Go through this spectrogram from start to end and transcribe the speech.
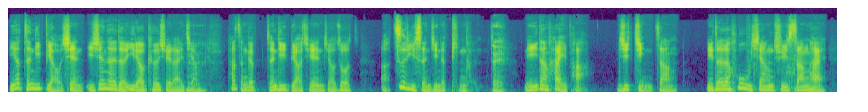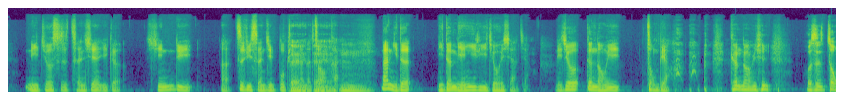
你要整体表现，以现在的医疗科学来讲。嗯它整个整体表现叫做啊、呃，自律神经的平衡。对，你一旦害怕，你去紧张，你在这互相去伤害，你就是呈现一个心率啊、呃，自律神经不平衡的状态。嗯，那你的你的免疫力就会下降，你就更容易中标，更容易，或是中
